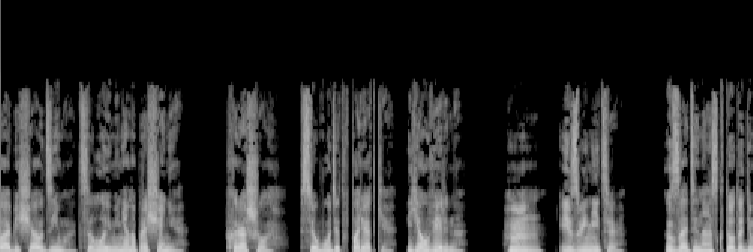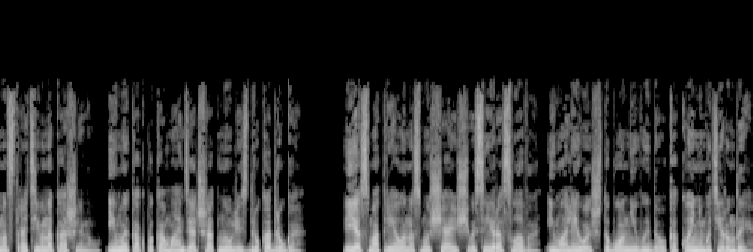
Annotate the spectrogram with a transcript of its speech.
пообещал Дима, целуя меня на прощание. «Хорошо, все будет в порядке, я уверена». «Хм, извините». Сзади нас кто-то демонстративно кашлянул, и мы, как по команде, отшатнулись друг от друга. Я смотрела на смущающегося Ярослава и молилась, чтобы он не выдал какой-нибудь ерунды.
